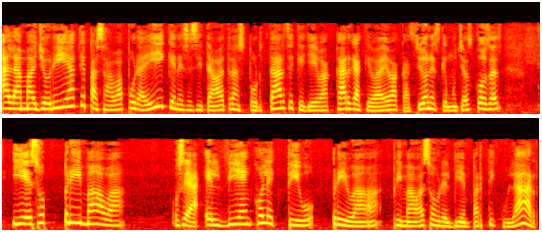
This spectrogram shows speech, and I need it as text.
a la mayoría que pasaba por ahí, que necesitaba transportarse, que lleva carga, que va de vacaciones, que muchas cosas, y eso primaba, o sea, el bien colectivo primaba, sobre el bien particular.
